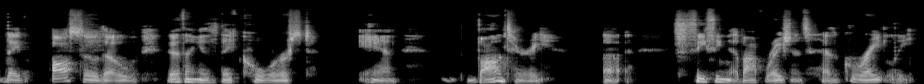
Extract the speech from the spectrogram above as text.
They've also, though, the other thing is they've coerced and voluntary uh, ceasing of operations has greatly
